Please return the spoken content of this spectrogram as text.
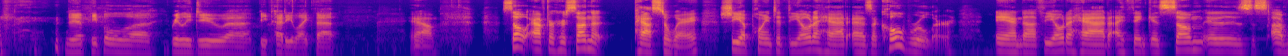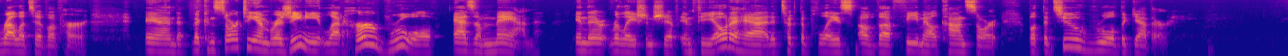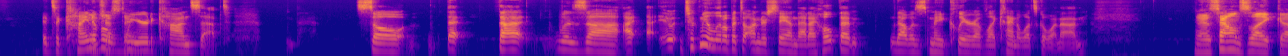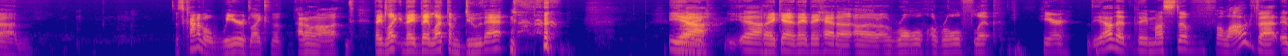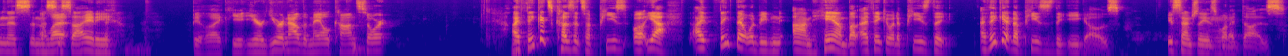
Yeah, people uh, really do uh, be petty like that. yeah. So after her son uh, passed away, she appointed Theodahad as a co-ruler. And uh, Theodahad, I think, is some is a relative of her. And the consortium Regini let her rule as a man in their relationship. And Theodahad took the place of the female consort, but the two ruled together. It's a kind of a weird concept so that that was uh I it took me a little bit to understand that. I hope that that was made clear of like kind of what's going on. Yeah, it sounds like um, it's kind of a weird like I don't know they let they they let them do that Yeah, yeah, like uh, they they had a, a a roll a roll flip here yeah. That they must have allowed that in this in this Let- society. Be like you, you're you are now the male consort I think it's because it's appease. Well, yeah, I think that would be on him, but I think it would appease the. I think it appeases the egos. Essentially, is what Mm. it does.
